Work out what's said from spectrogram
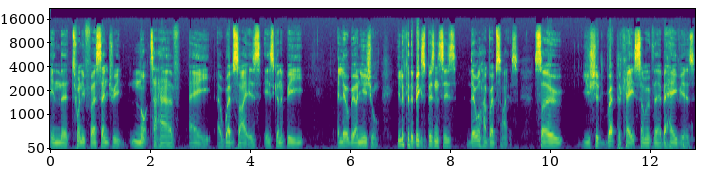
in the 21st century not to have a a website is is going to be a little bit unusual. You look at the biggest businesses; they all have websites. So you should replicate some of their behaviors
